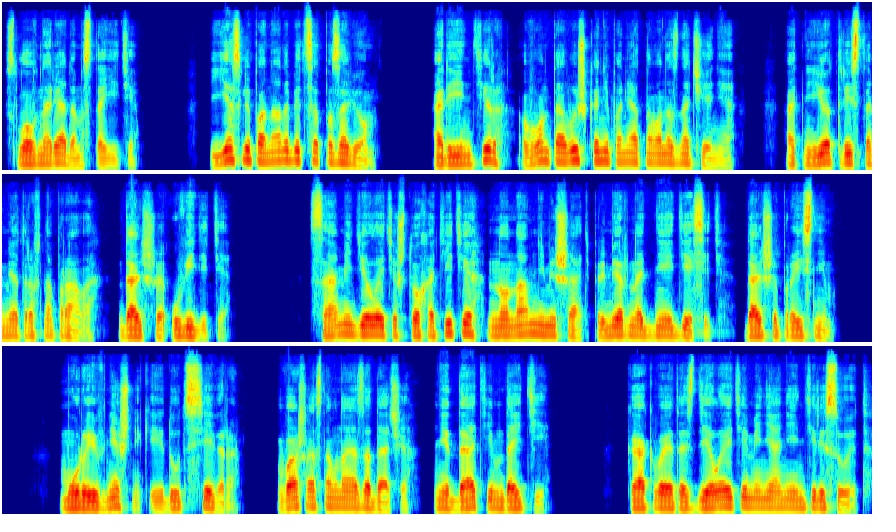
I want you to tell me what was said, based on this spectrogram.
Словно рядом стоите. Если понадобится, позовем. Ориентир – вон та вышка непонятного назначения. От нее 300 метров направо. Дальше увидите. Сами делайте, что хотите, но нам не мешать, примерно дней 10. Дальше проясним. Муры и внешники идут с севера. Ваша основная задача – не дать им дойти. Как вы это сделаете, меня не интересует.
